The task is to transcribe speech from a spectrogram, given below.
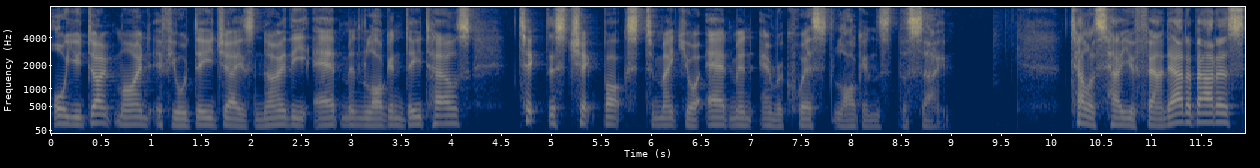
or you don't mind if your DJs know the admin login details, tick this checkbox to make your admin and request logins the same. Tell us how you found out about us,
